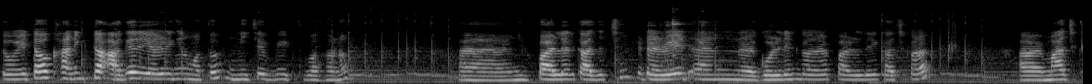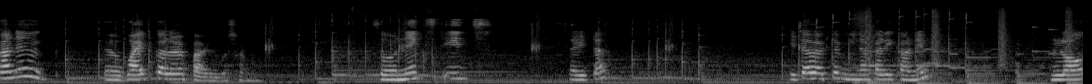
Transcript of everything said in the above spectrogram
তো এটাও খানিকটা আগের ইয়াররিং এর মতো, নিচে বিটস বসানো। পার্লের কাজ আছে, এটা রেড অ্যান্ড গোল্ডেন কালারের পার্ল কাজ করা। আর মাঝখানে হোয়াইট কালারের পার্ল বসানো। সো নেক্সট ইজ এইটা। এটাও একটা মিনাকারি কানের। লং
